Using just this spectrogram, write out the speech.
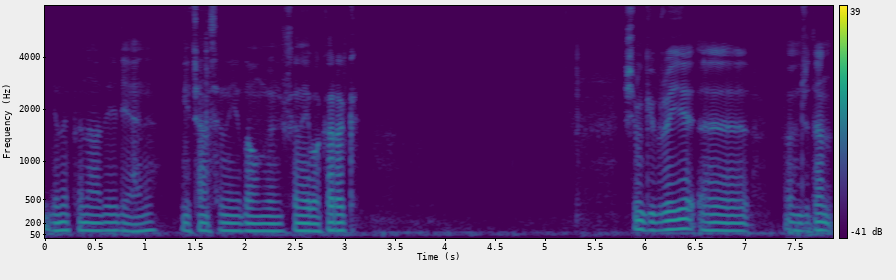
Yine fena değil yani. Geçen sene ya da ondan önceki seneye bakarak. Şimdi gübreyi e, önceden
